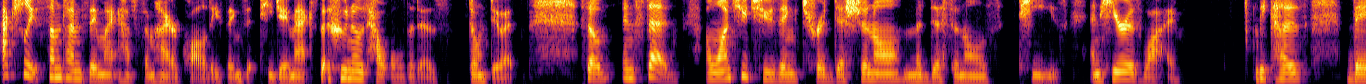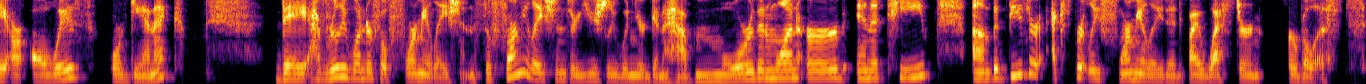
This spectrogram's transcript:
Actually, sometimes they might have some higher quality things at TJ Maxx, but who knows how old it is? Don't do it. So instead, I want you choosing traditional medicinals teas. And here is why because they are always organic. They have really wonderful formulations. So, formulations are usually when you're going to have more than one herb in a tea, um, but these are expertly formulated by Western herbalists.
